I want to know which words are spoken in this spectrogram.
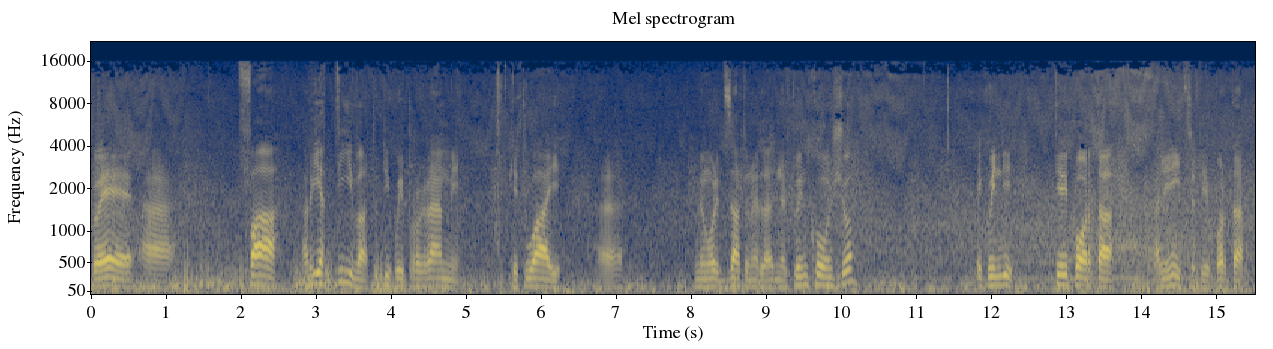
cioè eh, fa, riattiva tutti quei programmi che tu hai eh, memorizzato nel, nel tuo inconscio e quindi ti riporta all'inizio, ti riporta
